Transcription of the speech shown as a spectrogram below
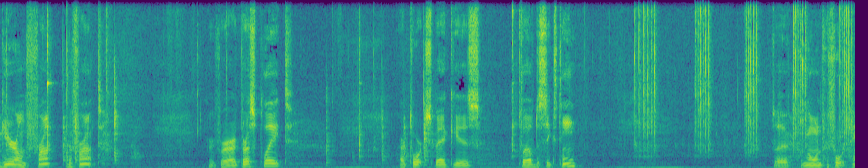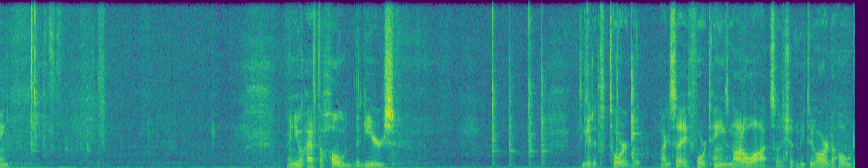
gear on front, the front, for our thrust plate, our torque spec is 12 to 16. So we're going for 14. And you'll have to hold the gears to get it to torque but like I say 14 is not a lot so it shouldn't be too hard to hold.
